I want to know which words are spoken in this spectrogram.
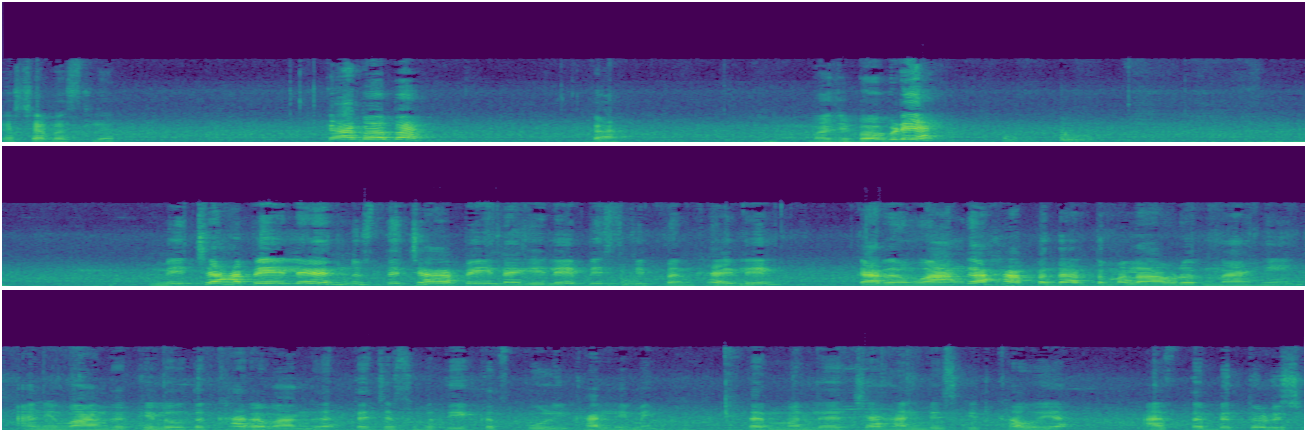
कशा बसल्यात? का बाबा? का? माझे बबड्या? मी चहा प्यायले नुसते चहा प्यायला गेले बिस्किट पण खायले. कारण वांग हा पदार्थ मला आवडत नाही आणि वांग केलं होतं खारं वांग. त्याच्यासोबत एकच पोळी खाल्ली मी. तर म्हणलं चहा आणि बिस्किट खाऊया. आज तब्येत थोडीशी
